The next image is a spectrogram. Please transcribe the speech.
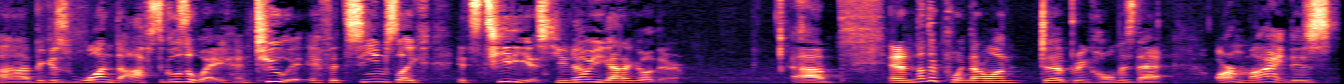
uh, because one, the obstacle's away, and two, if it seems like it's tedious, you know you gotta go there. Um, and another point that I want to bring home is that our mind is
